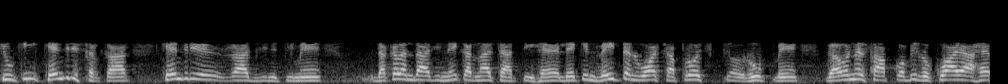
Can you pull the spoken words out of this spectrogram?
क्योंकि केंद्रीय सरकार, केंद्रीय राजनीति में दखल अंदाजी नहीं करना चाहती है, लेकिन वेट एंड वॉच अप्रोच रूप में गवर्नर साहब को भी रुकवाया है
